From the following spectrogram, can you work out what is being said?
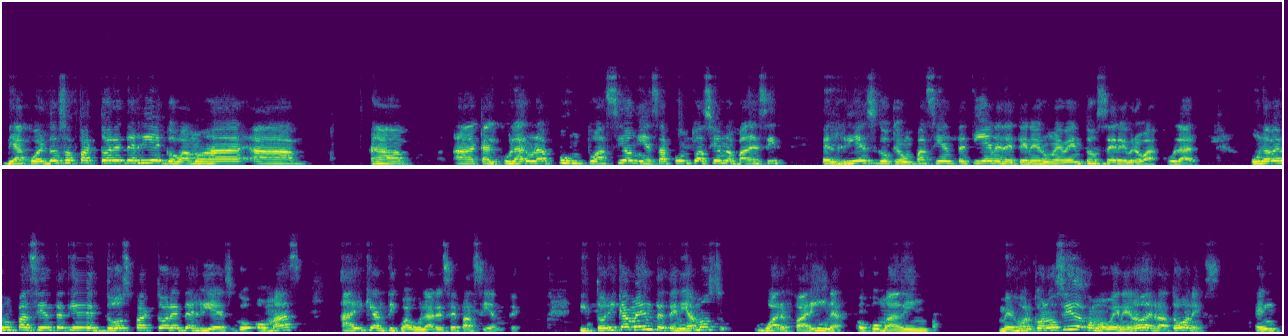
De acuerdo a esos factores de riesgo, vamos a, a calcular una puntuación y esa puntuación nos va a decir el riesgo que un paciente tiene de tener un evento cerebrovascular. Una vez un paciente tiene dos factores de riesgo o más, hay que anticoagular ese paciente. Históricamente teníamos warfarina o cumadín, mejor conocido como veneno de ratones. En,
